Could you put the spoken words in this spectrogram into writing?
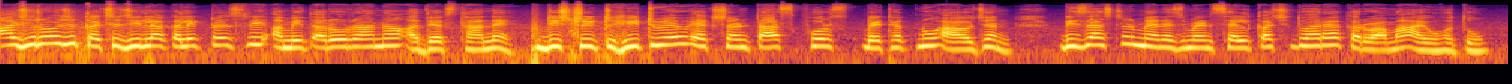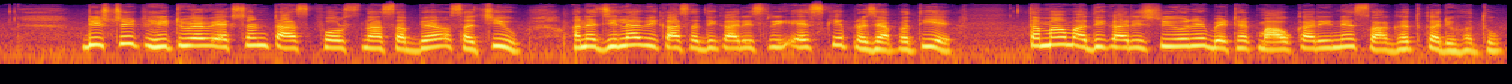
આજરોજ કચ્છ જિલ્લા કલેક્ટર શ્રી અમિત અરોરાના અધ્યક્ષસ્થાને district heatwave action task force બેઠકનું આયોજન ડિઝાસ્ટર મેનેજમેન્ટ સેલ કચ્છ દ્વારા કરવામાં આવ્યું હતું. ડિસ્ટ્રિક્ટ હીટવેવ એક્શન ટાસ્ક ફોર્સના સભ્ય, સચિવ અને જિલ્લા વિકાસ અધિકારી શ્રી એસ કે પ્રજાપતિએ તમામ અધિકારીશ્રીઓને બેઠકમાં આવકારીને સ્વાગત કર્યું હતું.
